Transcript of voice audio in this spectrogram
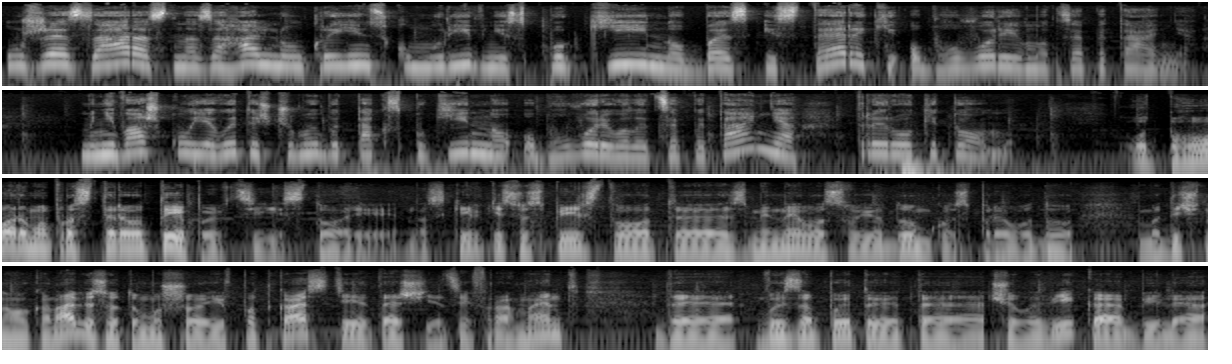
уже зараз на загальноукраїнському рівні спокійно, без істерики обговорюємо це питання. Мені важко уявити, що ми би так спокійно обговорювали це питання три роки тому. От поговоримо про стереотипи в цій історії. Наскільки суспільство от е, змінило свою думку з приводу медичного канабісу, тому що і в подкасті теж є цей фрагмент, де ви запитуєте чоловіка біля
